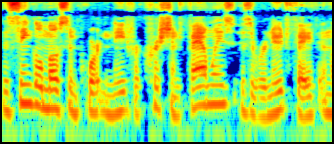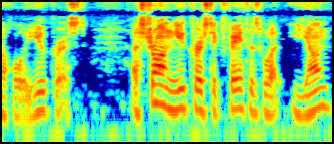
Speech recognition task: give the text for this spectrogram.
the single most important need for Christian families is a renewed faith in the Holy Eucharist. A strong Eucharistic faith is what young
